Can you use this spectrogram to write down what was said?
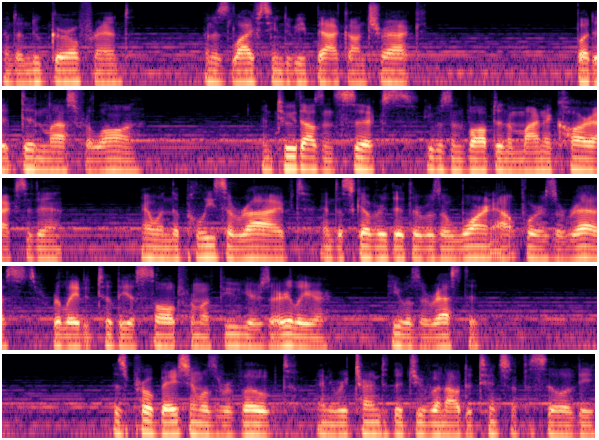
and a new girlfriend, and his life seemed to be back on track but it didn't last for long. In 2006, he was involved in a minor car accident, and when the police arrived and discovered that there was a warrant out for his arrest related to the assault from a few years earlier, he was arrested. His probation was revoked, and he returned to the juvenile detention facility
